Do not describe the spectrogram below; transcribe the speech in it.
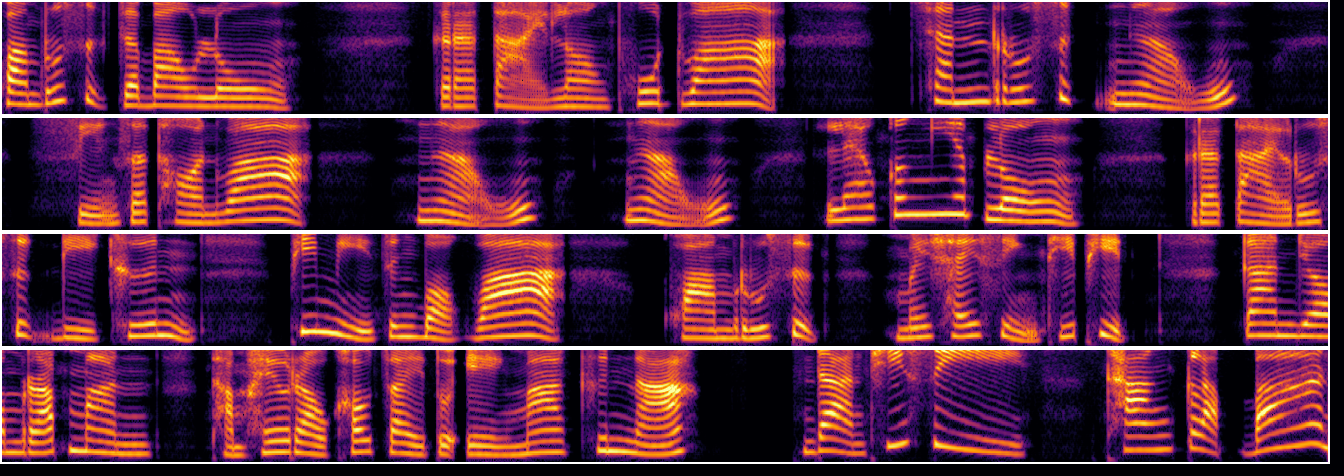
ความรู้สึกจะเบาลง กระต่ายลองพูดว่า ฉันรู้สึกเหงา เสียงสะท้อนว่า เหงา เหงา แล้วก็เงียบลง กระต่ายรู้สึกดีขึ้น พี่หมีจึงบอกว่า ความรู้สึกไม่ใช่สิ่งที่ผิด การยอมรับมันทำให้เราเข้าใจตัวเองมากขึ้นนะ ด่านที่ 4 ทางกลับบ้าน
